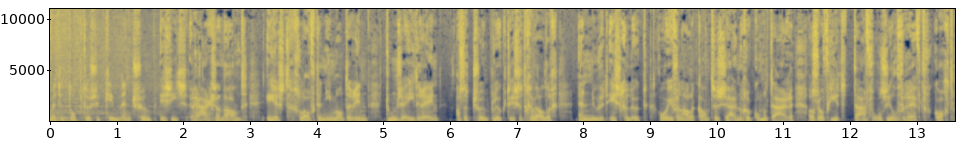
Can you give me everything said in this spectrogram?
Met de top tussen Kim en Trump is iets raars aan de hand. Eerst geloofde niemand erin, toen zei iedereen: als het Trump lukt, is het geweldig. En nu het is gelukt, hoor je van alle kanten zuinige commentaren. Alsof hij het tafelzilver heeft verkocht.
